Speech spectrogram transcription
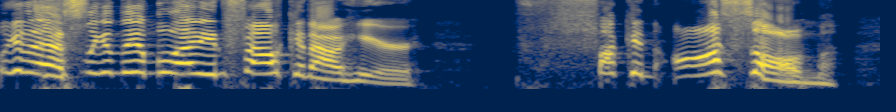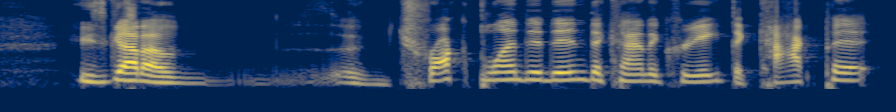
Look at this. Look at the Millennium Falcon out here. Fucking awesome. He's got a, a truck blended in to kind of create the cockpit.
